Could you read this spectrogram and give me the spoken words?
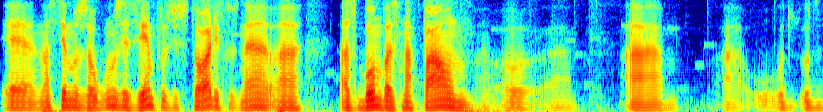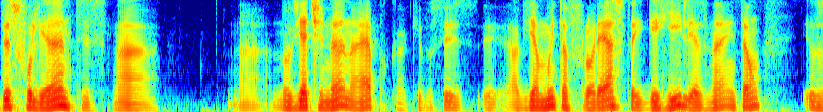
É, nós temos alguns exemplos históricos, né? A, as bombas napalm, a, a, a, os desfoliantes na, na, no Vietnã na época, que vocês eh, havia muita floresta e guerrilhas, né? Então os,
